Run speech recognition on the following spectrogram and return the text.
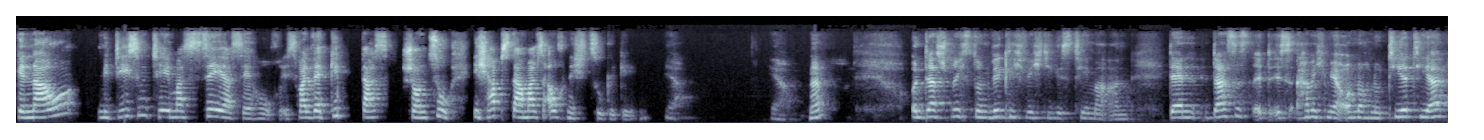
genau mit diesem Thema sehr, sehr hoch ist, weil wer gibt das schon zu? Ich habe es damals auch nicht zugegeben. Ja, ja. Ne? Und das sprichst du ein wirklich wichtiges Thema an. Denn das ist, ist habe ich mir auch noch notiert hier,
